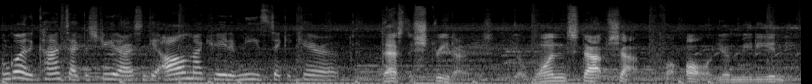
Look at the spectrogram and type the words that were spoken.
I'm going to contact the street artist and get all of my creative needs taken care of. That's the Street Artist, your one stop shop for all your media needs.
